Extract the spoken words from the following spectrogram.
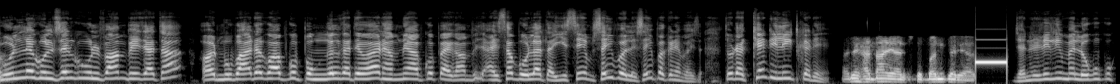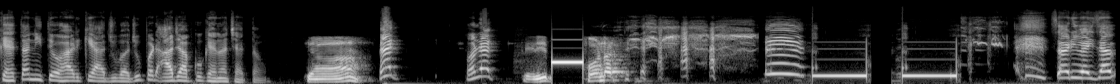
गुल ने गुलशन को गुलफाम भेजा था और मुबारक हो आपको पोंगल का त्योहार हमने आपको पैगाम भेजा। ऐसा बोला था ये सेम सही बोले सही पकड़े भाई साहब। तो रखें डिलीट करें। अरे हटा यार इसको बंद कर यार। जनरली मैं लोगों को कहता नहीं त्योहार के आजू बाजू पर आज आपको कहना चाहता हूँ। क्या? फ़ोन। तेरी फ़ोन रख। सॉरी भाई साहब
